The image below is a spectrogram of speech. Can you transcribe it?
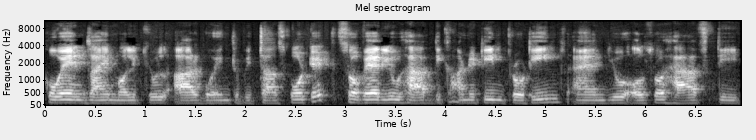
CoA enzyme molecule are going to be transported. So where you have the carnitine protein and you also have the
